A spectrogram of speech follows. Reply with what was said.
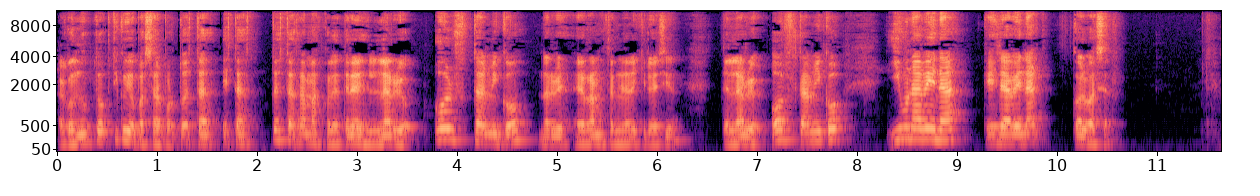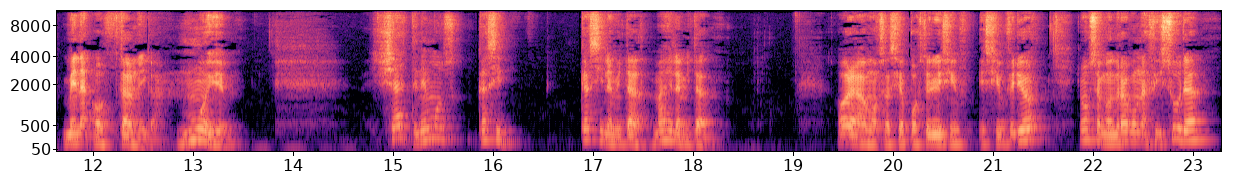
al conducto óptico, y a pasar por todas estas, estas, todas estas ramas colaterales del nervio oftálmico, eh, ramas terminales quiero decir, del nervio oftálmico, y una vena, que es la vena, ¿cuál va a ser? Vena oftálmica. Muy bien. Ya tenemos casi casi la mitad, más de la mitad. Ahora vamos hacia posterior y es inferior. vamos a encontrar con una fisura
